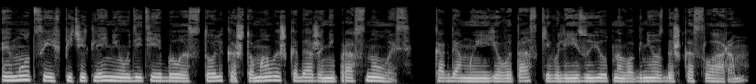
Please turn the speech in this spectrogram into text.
Эмоций и впечатлений у детей было столько, что малышка даже не проснулась, когда мы ее вытаскивали из уютного гнездышка с Ларом.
